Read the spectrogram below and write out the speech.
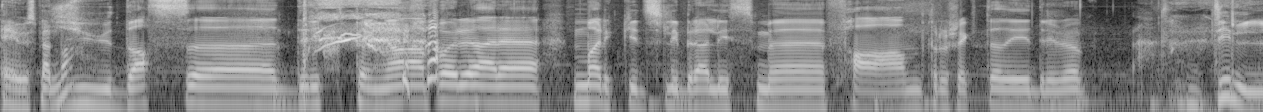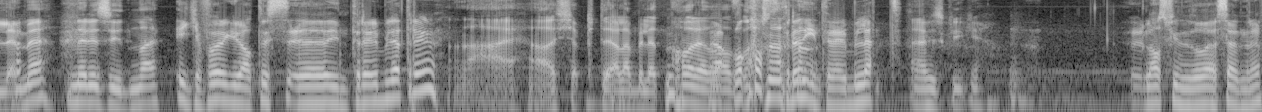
Judas-drittpenga for det derre markedsliberalisme-faen-prosjektet de driver og diller med nede i Syden der. Ikke for gratis uh, interrail-billetter. Nei, jeg har kjøpt de jævla billetten allerede. Ja, hva altså. koster en interrail-billett? Jeg husker ikke. La oss finne ut av det senere.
